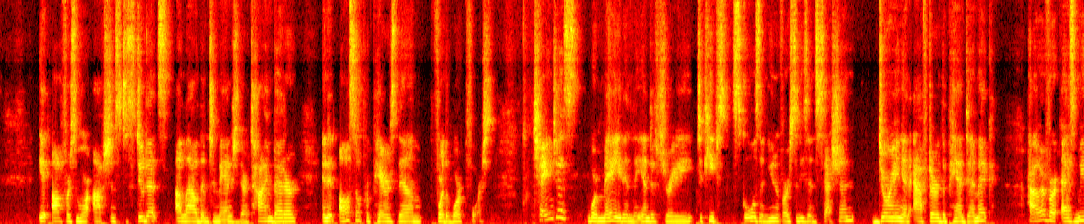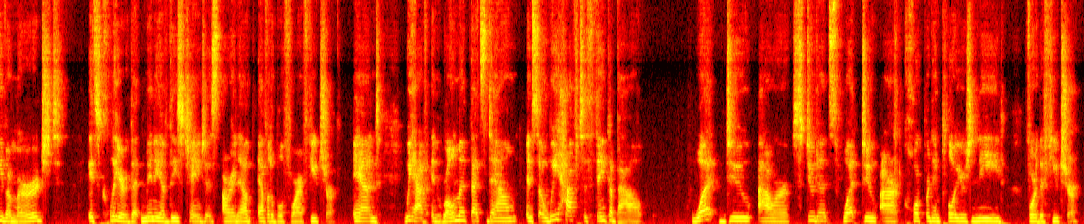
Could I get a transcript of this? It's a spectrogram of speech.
It offers more options to students, allow them to manage their time better, and it also prepares them for the workforce changes were made in the industry to keep schools and universities in session during and after the pandemic. However, as we've emerged, it's clear that many of these changes are inevitable for our future. And we have enrollment that's down. And so we have to think about what do our students, what do our corporate employers need for the future?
